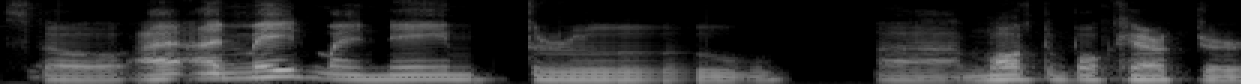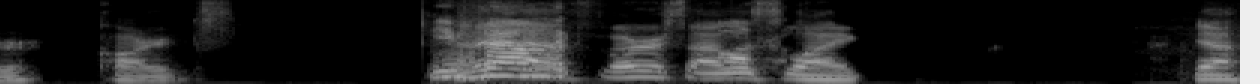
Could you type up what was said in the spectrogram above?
So I I made my name through uh multiple character cards. You found at first I was like, yeah,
